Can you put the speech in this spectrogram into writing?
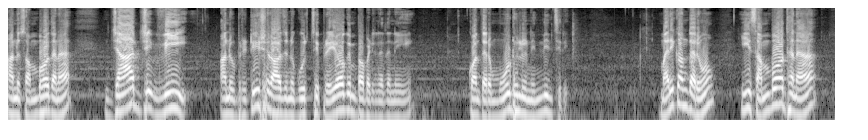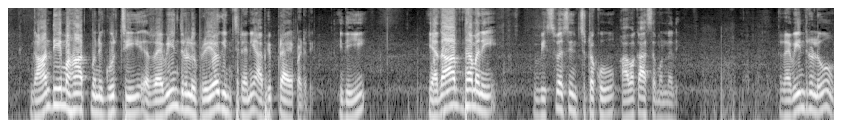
అను సంబోధన జార్జ్ వి అను బ్రిటిష్ రాజును గూర్చి ప్రయోగింపబడినదని కొందరు మూఢులు నిందించిరి. మరికొందరు ఈ సంబోధన గాంధీ మహాత్ముని గూర్చి రవీంద్రులు ప్రయోగించిరని అభిప్రాయపడిరి. ఇది యథార్థమని విశ్వసించుటకు అవకాశం ఉన్నది రవీంద్రులు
